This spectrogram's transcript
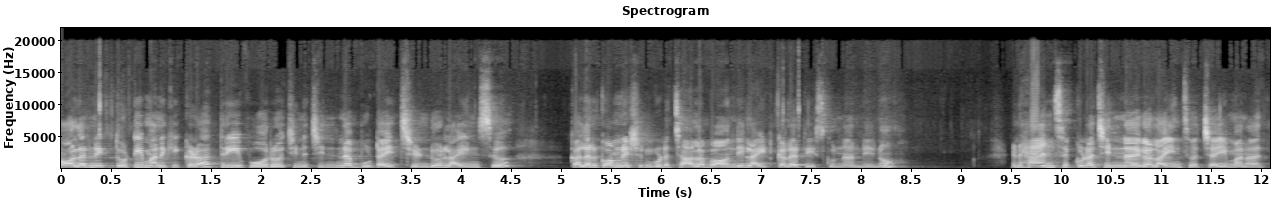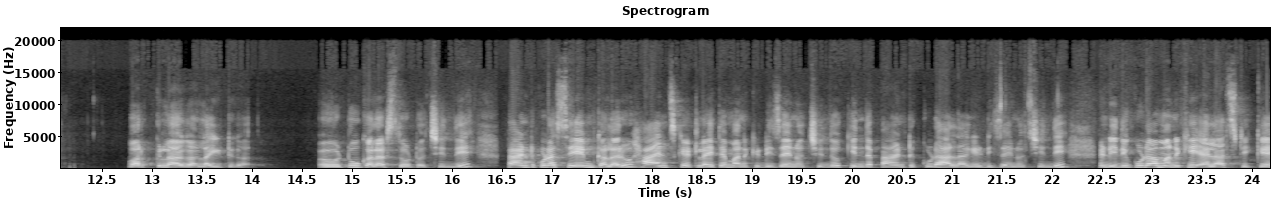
కాలర్ నెక్ తోటి మనకి ఇక్కడ త్రీ ఫోర్ చిన్న చిన్న బూటా ఇచ్చిండు లైన్స్ కలర్ కాంబినేషన్ కూడా చాలా బాగుంది. లైట్ కలర్ తీసుకున్నాను నేను. అండ్ హ్యాండ్స్కి కూడా చిన్నగా లైన్స్ వచ్చాయి. మన వర్క్ లాగా లైట్గా. టూ కలర్స్ తోటి వచ్చింది ప్యాంట్ కూడా సేమ్ కలరు. హ్యాండ్స్కి ఎట్లయితే మనకి డిజైన్ వచ్చిందో కింద ప్యాంట్కి కూడా అలాగే డిజైన్ వచ్చింది. అండ్ ఇది కూడా మనకి ఎలాస్టికే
